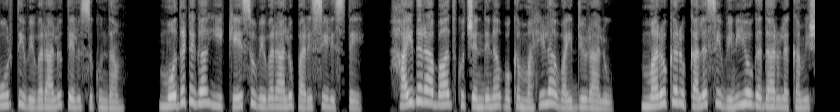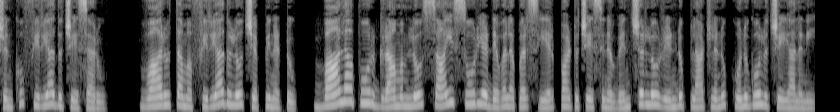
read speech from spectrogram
పూర్తి వివరాలు తెలుసుకుందాం. మొదటగా ఈ కేసు వివరాలు పరిశీలిస్తే హైదరాబాద్కు చెందిన ఒక మహిళా వైద్యురాలు మరొకరు కలసి వినియోగదారుల కమిషన్కు ఫిర్యాదు చేశారు. వారు తమ ఫిర్యాదులో చెప్పినట్టు బాలాపూర్ గ్రామంలో సాయి సూర్య డెవలపర్స్ ఏర్పాటు చేసిన వెంచర్లో రెండు ప్లాట్లను కొనుగోలు చేయాలని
